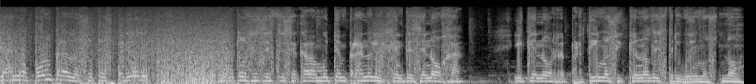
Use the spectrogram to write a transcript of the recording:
Ya no compran los otros periódicos. Entonces este se acaba muy temprano y la gente se enoja. Y que no repartimos y que no distribuimos. No.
